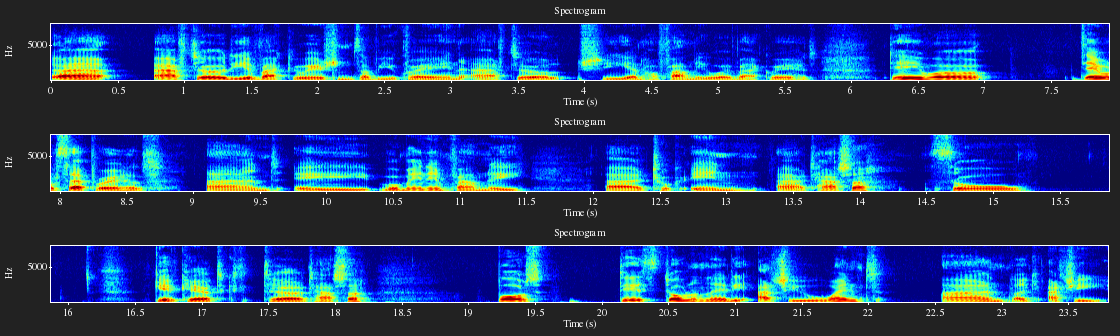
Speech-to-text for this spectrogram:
uh, after the evacuations of Ukraine, after she and her family were evacuated. They were they were separated, and a Romanian family uh, took in uh, Tasha, so gave care to, to Tasha. But this Dublin lady actually went and like actually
